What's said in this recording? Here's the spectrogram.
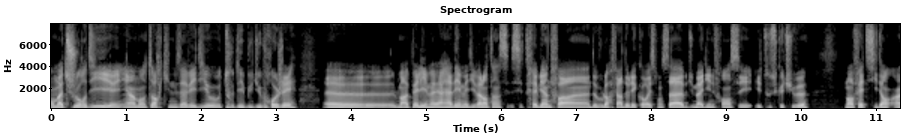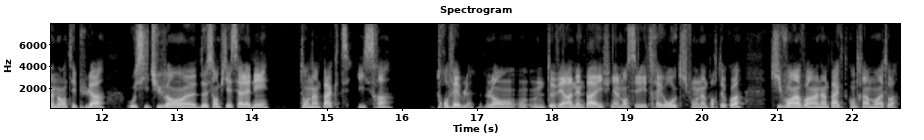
on m'a toujours dit, il y a un mentor qui nous avait dit au tout début du projet, euh, je me rappelle, il m'avait regardé, il m'a dit Valentin, c'est très bien de, de vouloir faire de l'éco-responsable, du Made in France et, tout ce que tu veux. Mais en fait, si dans un an, tu n'es plus là, ou si tu vends 200 euh, pièces à l'année, ton impact, il sera trop faible. on, ne te verra même pas. Et finalement, c'est les très gros qui font n'importe quoi qui vont avoir un impact contrairement à toi.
